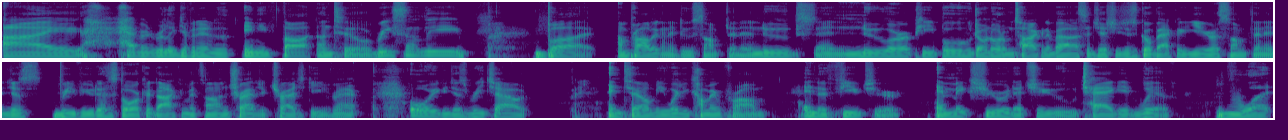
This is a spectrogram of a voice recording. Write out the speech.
I haven't really given it any thought until recently, but I'm probably gonna do something. And noobs and newer people who don't know what I'm talking about, I suggest you just go back a year or something and just review the historical documents on tragic, tragic event. Or you can just reach out and tell me where you're coming from in the future and make sure that you tag it with what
